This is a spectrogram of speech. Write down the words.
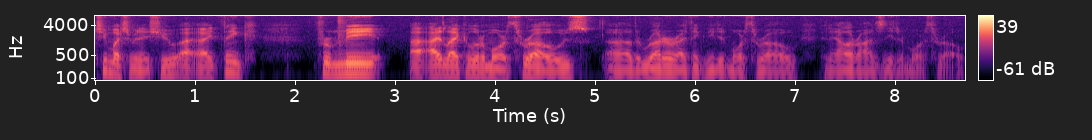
too much of an issue. I, I think for me, I, I like a little more throws. Uh, the rudder, I think, needed more throw, and the ailerons needed more throw.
